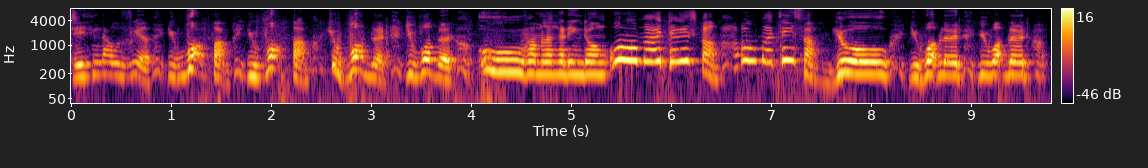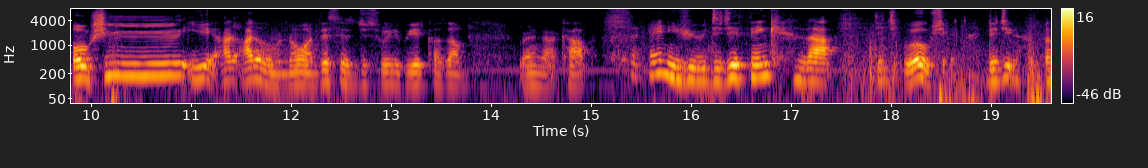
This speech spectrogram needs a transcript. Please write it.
Do you think that was real? You what fam? You what fam? You blood? You what blood? Oh fam langa ding dong. Oh my taste fam. Oh my taste fam. Yo, you blood? You blood? Oh shit. Yeah, I, I don't even know. This is just really weird because I'm wearing a cap. Anywho, did you think that? Did you? Whoa shit. Did you? Uh,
